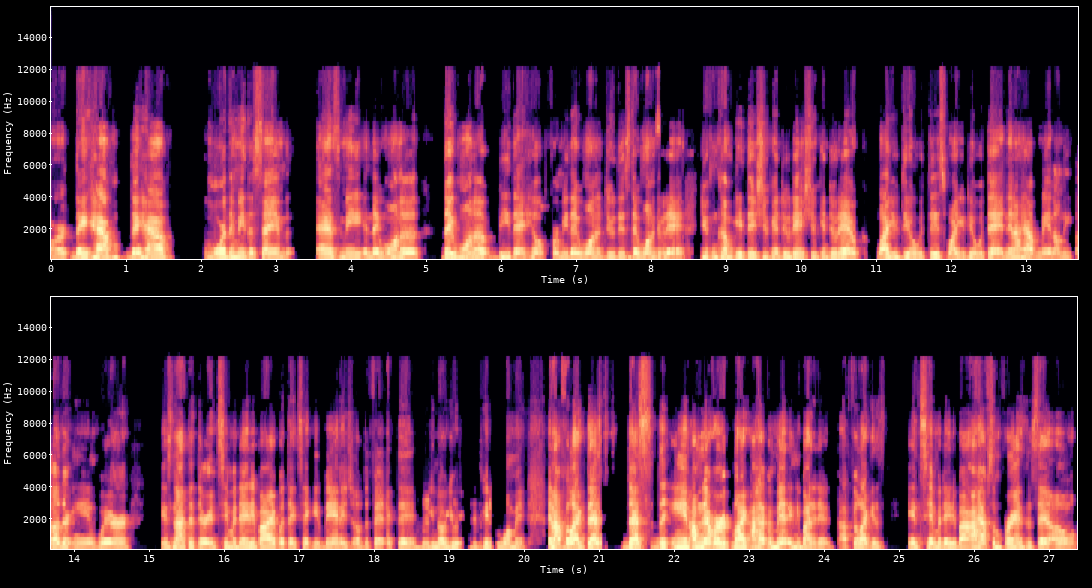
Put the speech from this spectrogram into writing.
are they have they have more than me, the same as me, and they wanna they wanna be that help for me. They wanna do this, they wanna do that. You can come get this, you can do this, you can do that. Why you deal with this? Why you deal with that? And then I have men on the other end where it's not that they're intimidated by it, but they take advantage of the fact that mm-hmm. you know you're an independent woman. And I feel like that's that's the end. I'm never like I haven't met anybody that I feel like is intimidated by. I have some friends that say, "Oh,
